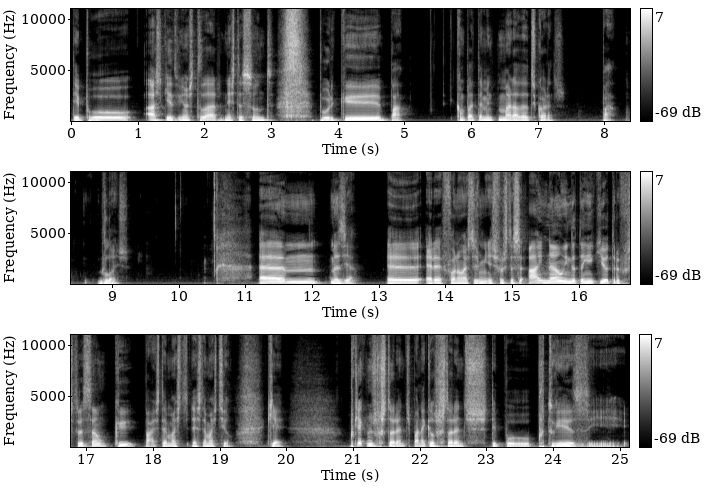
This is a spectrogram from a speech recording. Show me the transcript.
Tipo, acho que deviam estudar neste assunto, porque pá, completamente marada dos cornos. Pá, de longe. Um, mas já. Yeah, uh, era, foram estas minhas frustrações. Ai não, ainda tenho aqui outra frustração que. Pá, esta é mais, esta é mais chill. Que é. Porque é que nos restaurantes, pá, naqueles restaurantes tipo portugueses e.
